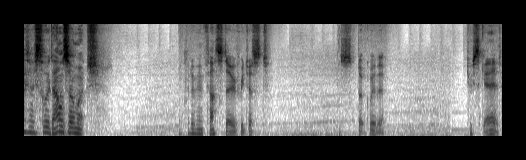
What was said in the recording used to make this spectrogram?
Why did I slow down so much? It could have been faster if we just stuck with it. Too scared.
